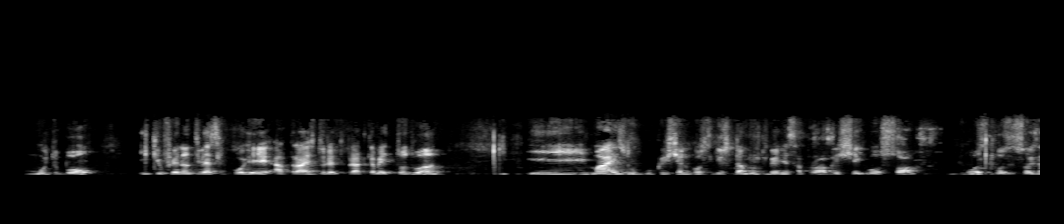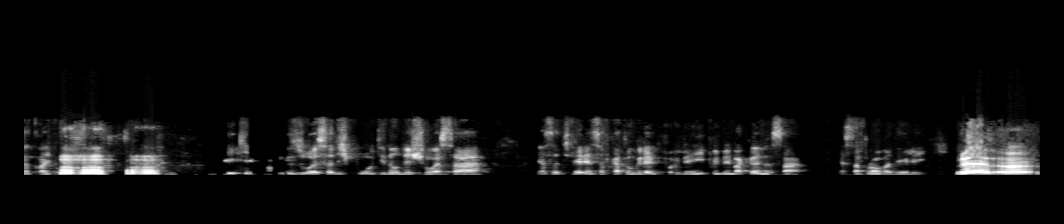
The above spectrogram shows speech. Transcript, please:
muito bom e que o Fernando tivesse que correr atrás durante praticamente todo o ano. E mais, o, o Cristiano conseguiu se dar muito bem nessa prova e chegou só duas posições atrás do uhum, uhum. E que organizou essa disputa e não deixou essa, essa diferença ficar tão grande. Foi bem, foi bem bacana essa, essa prova dele aí. É, uh,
